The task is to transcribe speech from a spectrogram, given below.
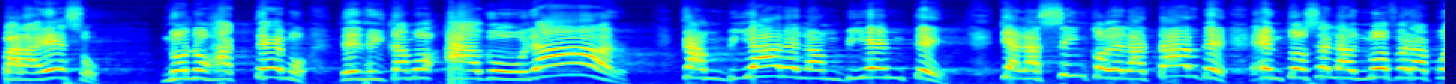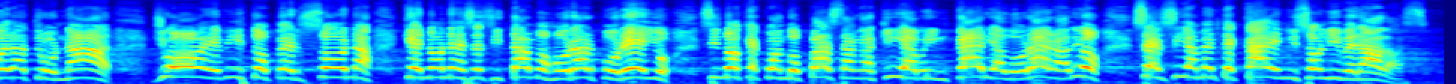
Para eso, no nos actemos, necesitamos adorar, cambiar el ambiente, que a las 5 de la tarde entonces la atmósfera pueda tronar. Yo he visto personas que no necesitamos orar por ellos, sino que cuando pasan aquí a brincar y adorar a Dios, sencillamente caen y son liberadas.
